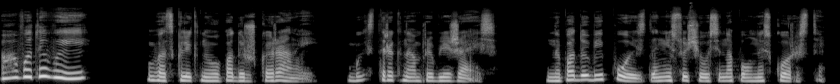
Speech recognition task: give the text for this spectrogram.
«А вот и вы!» – воскликнула подружка Ранвей, быстро к нам приближаясь. Наподобие поезда, несущегося на полной скорости.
